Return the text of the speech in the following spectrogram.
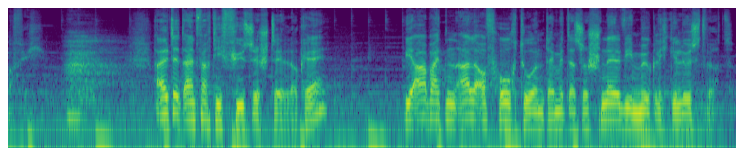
Hoffe ich. Haltet einfach die Füße still, okay? Wir arbeiten alle auf Hochtouren, damit das so schnell wie möglich gelöst wird.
